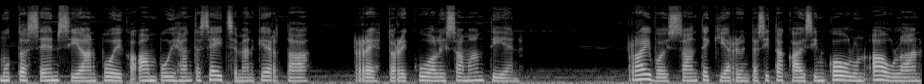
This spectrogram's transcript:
mutta sen sijaan poika ampui häntä seitsemän kertaa. Rehtori kuoli saman tien. Raivoissaan tekijä ryntäsi takaisin koulun aulaan,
